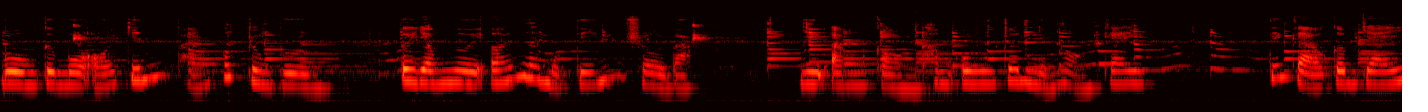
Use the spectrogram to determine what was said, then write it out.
Buồn từ mùa ổi chín phản phất trong vườn, từ giọng người ới lên một tiếng rồi bật như âm còn thâm u trên những ngọn cây. Tiếng cạo cơm cháy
